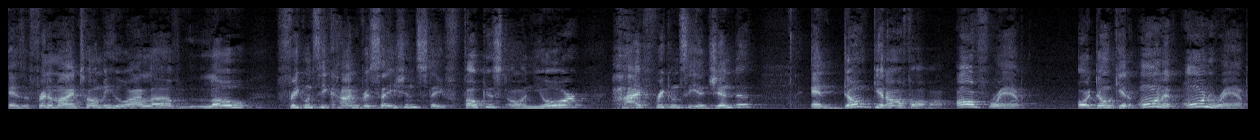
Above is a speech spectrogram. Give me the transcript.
as a friend of mine told me, who I love, low frequency conversations. Stay focused on your high frequency agenda and don't get off of an off ramp or don't get on an on ramp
